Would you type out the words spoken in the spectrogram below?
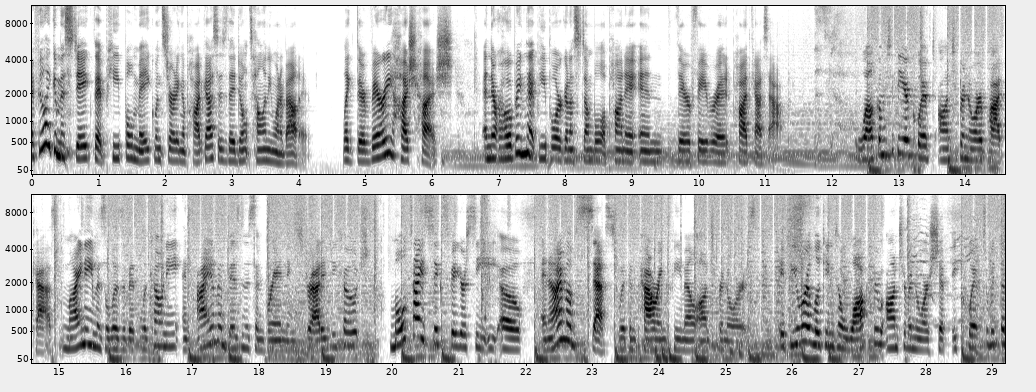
I feel like a mistake that people make when starting a podcast is they don't tell anyone about it. Like they're very hush hush and they're hoping that people are going to stumble upon it in their favorite podcast app. Welcome to the Equipped Entrepreneur Podcast. My name is Elizabeth LeConey, and I am a business and branding strategy coach, multi six figure CEO, and I'm obsessed with empowering female entrepreneurs. If you are looking to walk through entrepreneurship equipped with the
